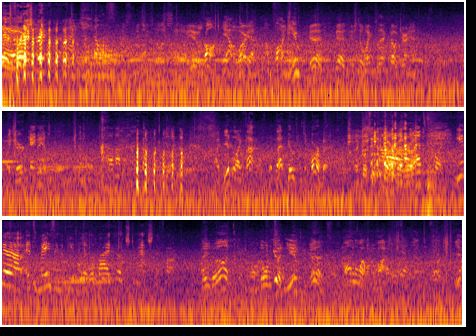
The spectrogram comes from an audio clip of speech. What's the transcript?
yeah, how are you? I'm fine. You? Good, good. You're still waiting for that coach, aren't you? Wait, Derek came in. I did like that but that goes with the car. That goes with the car? That's. You know, it's amazing the people that will buy a coach to match their car. How you doing? Doing good. And you? Good. All the way in Ohio. Yeah,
